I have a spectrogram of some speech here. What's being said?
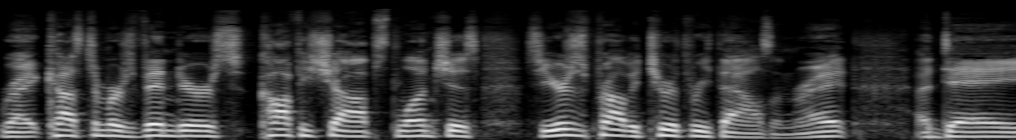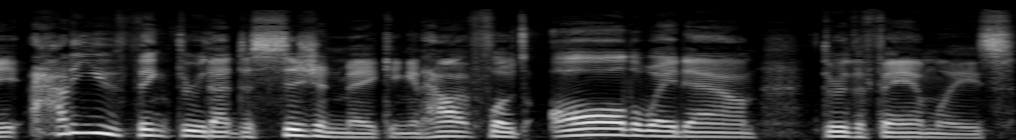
right? Customers vendors coffee shops lunches. So yours is probably two or three thousand right a day. How do you think through that decision making and how it floats all the way down through the families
